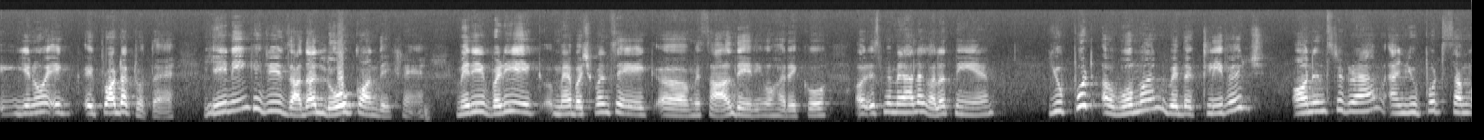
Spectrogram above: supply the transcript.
यू नो एक एक प्रोडक्ट होता है। ये नहीं कि जी, ज़्यादा लोग कौन देख रहे हैं। मेरी बड़ी एक मैं बचपन से एक आ, मिसाल दे रही हूँ हर एक को और इसमें मेरा हालाँकि गलत नहीं है। You put a woman with a cleavage on Instagram and you put some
